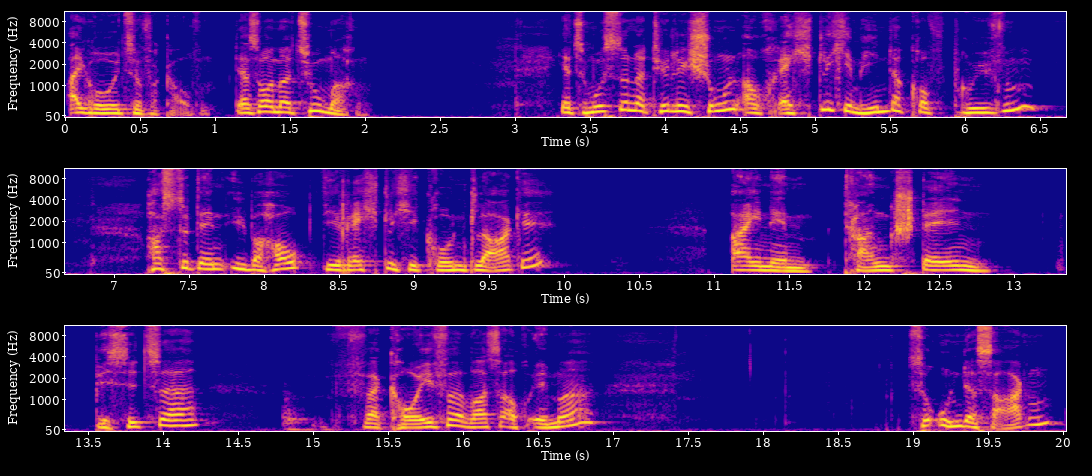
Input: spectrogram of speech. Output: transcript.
Alkohol zu verkaufen? Der soll mal zumachen. Jetzt musst du natürlich schon auch rechtlich im Hinterkopf prüfen, hast du denn überhaupt die rechtliche Grundlage, einem Tankstellenbesitzer, Verkäufer, was auch immer, zu untersagen,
